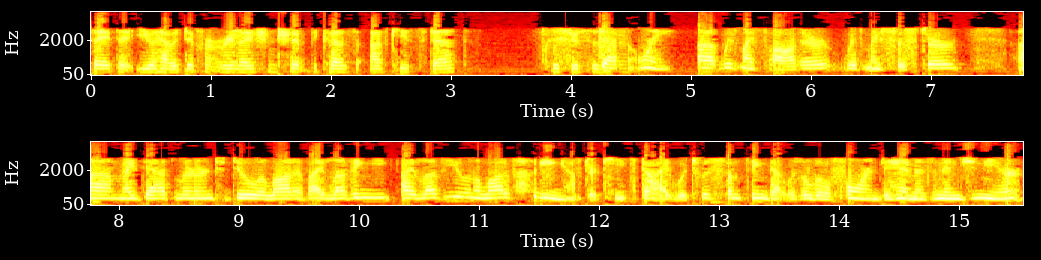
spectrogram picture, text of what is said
say that you have a different relationship because of Keith's death with your sister. Definitely. Uh, with my father, with my sister. Um, my dad learned to do a lot of I loving I love you and a lot of hugging after Keith died, which was something that was a little foreign to him as an engineer.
